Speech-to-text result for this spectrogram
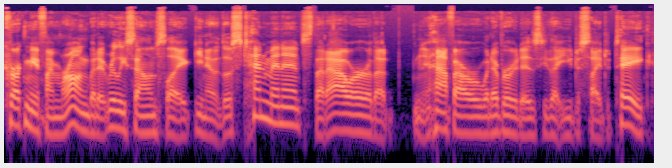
correct me if I'm wrong, but it really sounds like, you know, those 10 minutes, that hour, that half hour, whatever it is that you decide to take,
